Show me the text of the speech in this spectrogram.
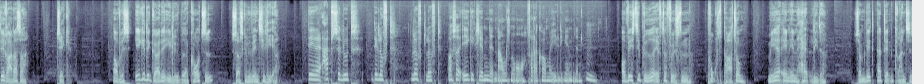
Det retter sig. Tjek. Og hvis ikke det gør det i løbet af kort tid, så skal vi ventilere. Det er absolut, det er luft. Luft, luft. Og så ikke klemme den navlesnor over, for der kommer ild igennem den. Mm. Og hvis de bløder efter fødslen postpartum, mere end en halv liter, som lidt er den grænse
